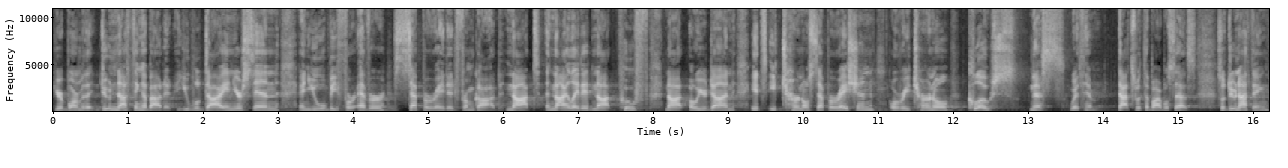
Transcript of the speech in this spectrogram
You're born with it. Do nothing about it. You will die in your sin and you will be forever separated from God. Not annihilated, not poof, not, oh, you're done. It's eternal separation or eternal closeness with Him. That's what the Bible says. So do nothing.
